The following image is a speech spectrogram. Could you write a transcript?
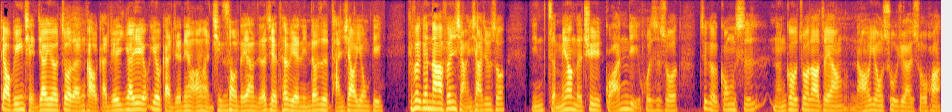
调兵遣将又做得很好，感觉应该又又感觉你好像很轻松的样子。而且特别您都是谈笑用兵，可不可以跟大家分享一下，就是说您怎么样的去管理，或是说这个公司能够做到这样，然后用数据来说话？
